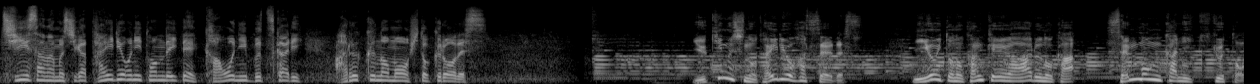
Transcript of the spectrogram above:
小さな虫が大量に飛んでいて顔にぶつかり歩くのも一苦労です。雪虫の大量発生です。匂いとの関係があるのか専門家に聞くと。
